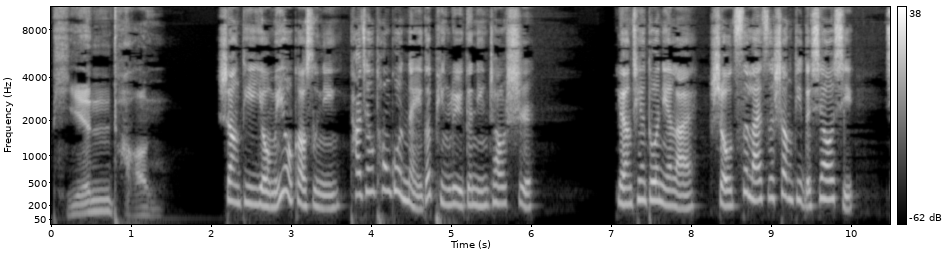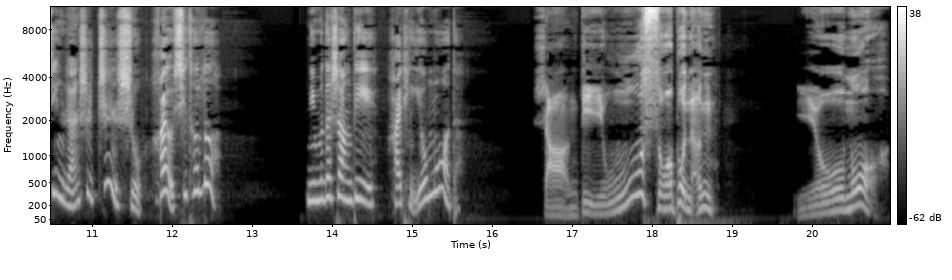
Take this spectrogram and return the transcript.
天堂。上帝有没有告诉您，他将通过哪个频率跟您昭示？两千多年来，首次来自上帝的消息，竟然是质数，还有希特勒。你们的上帝还挺幽默的。上帝无所不能，幽默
